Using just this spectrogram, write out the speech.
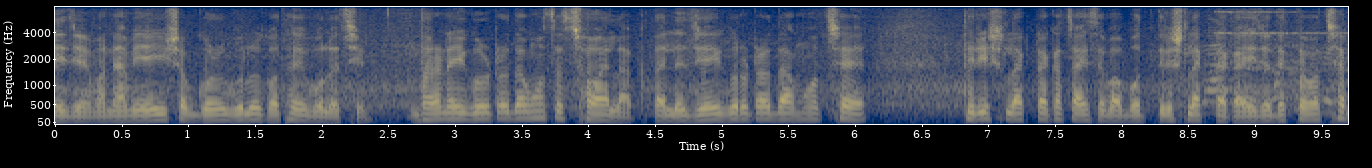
এই যে মানে আমি এই সব গরুগুলোর কথাই বলেছি। ধরেন এই গরুটার দাম হচ্ছে ছয় লাখ, তাইলে যেই গরুটার দাম হচ্ছে তিরিশ লাখ টাকা চাইছে বা বত্রিশ লাখ টাকা, এই যে দেখতে পাচ্ছেন,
